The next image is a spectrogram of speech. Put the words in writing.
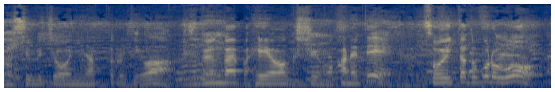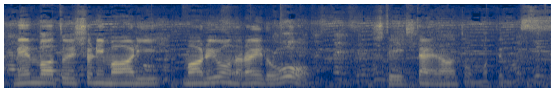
の支部長になった時は自分がやっぱ平和学習も兼ねてそういったところをメンバーと一緒に回り回るようなライドをしていきたいなと思ってます。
